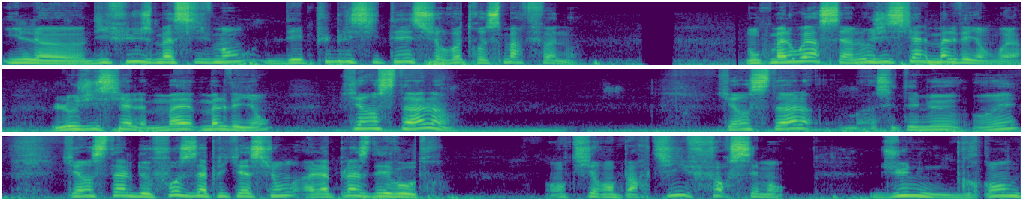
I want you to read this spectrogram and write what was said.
il euh, diffuse massivement des publicités sur votre smartphone. Donc malware, c'est un logiciel malveillant. Voilà, logiciel malveillant qui installe, qui installe, bah, c'était mieux, oui, qui installe de fausses applications à la place des vôtres, en tirant parti forcément d'une grande,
